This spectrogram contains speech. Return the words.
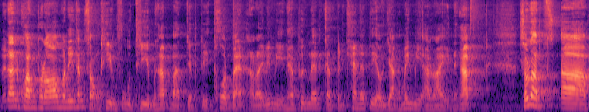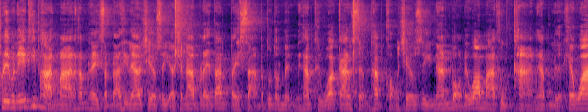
ในด้านความพร้อมวันนี้ทั้ง 2 ทีมฟูลทีมนะครับบาดเจ็บติดโทษแบนอะไรไม่มีนะครับเพิ่งเล่นกันเป็นแค่นัดเดียวยังไม่มีอะไรนะครับสำหรับพรีเมียร์ลีกที่ผ่านมานะครับในสัปดาห์ที่แล้วเชลซีเอาชนะไบรตันไป 3 ประตูต่อหนึ่งนะครับถือว่าการเสริมทัพของเชลซีนั้นบอกได้ว่ามาถูกทางนะครับเหลือแค่ว่า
